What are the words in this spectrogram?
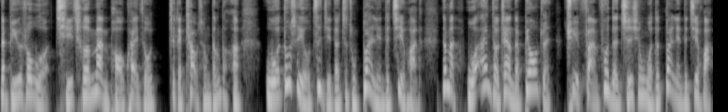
那比如说我骑车、慢跑、快走、这个跳绳等等啊，我都是有自己的这种锻炼的计划的。那么我按照这样的标准去反复的执行我的锻炼的计划，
